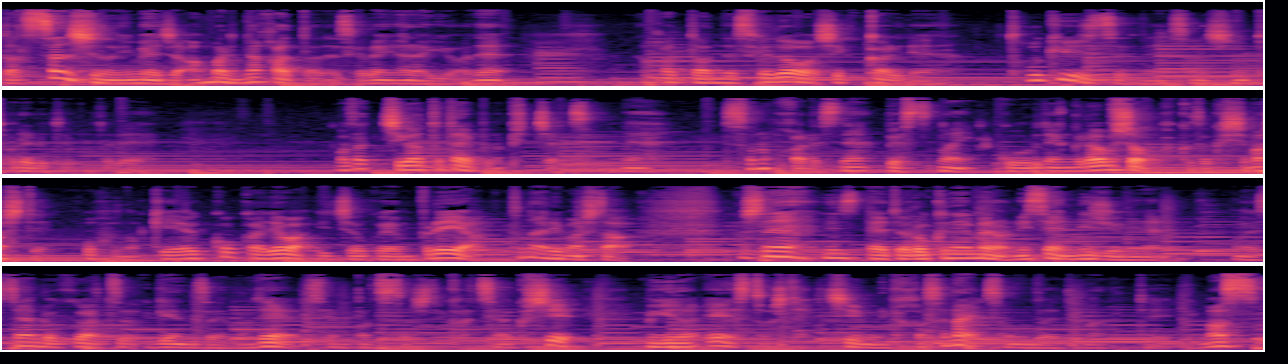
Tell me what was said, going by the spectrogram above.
奪三振のイメージはあんまりなかったんですけどね柳はね。なかったんですけどしっかりね投球術でね三振取れるということでまた違ったタイプのピッチャーですよね。その他ですねベストナインゴールデングラブ賞を獲得しましてオフの契約公開では1億円プレイヤーとなりました。そしてね、えー、と6年目の2022年ですね6月現在まで先発として活躍し右のエースとしてチームに欠かせない存在となっています。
